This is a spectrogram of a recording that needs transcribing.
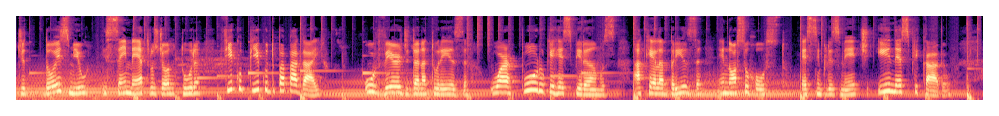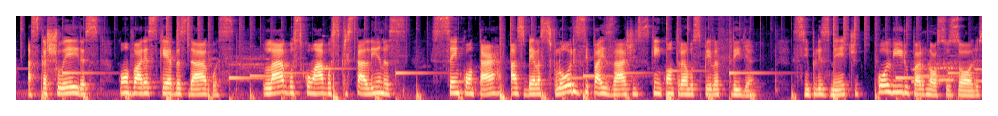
de 2.100 metros de altura, fica o Pico do Papagaio, o verde da natureza, o ar puro que respiramos, aquela brisa em nosso rosto. É simplesmente inexplicável. As cachoeiras com várias quedas d'água, lagos com águas cristalinas, sem contar as belas flores e paisagens que encontramos pela trilha. Simplesmente colírio para os nossos olhos.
